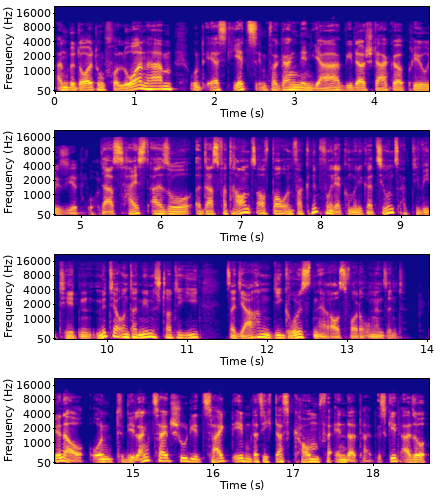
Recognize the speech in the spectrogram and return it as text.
an Bedeutung verloren haben und erst jetzt im vergangenen Jahr wieder stärker priorisiert wurden. Das heißt also, dass Vertrauensaufbau und Verknüpfung der Kommunikation Kommunikationsaktivitäten mit der Unternehmensstrategie seit Jahren die größten Herausforderungen sind. Genau. Und die Langzeitstudie zeigt eben, dass sich das kaum verändert hat. Es geht also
